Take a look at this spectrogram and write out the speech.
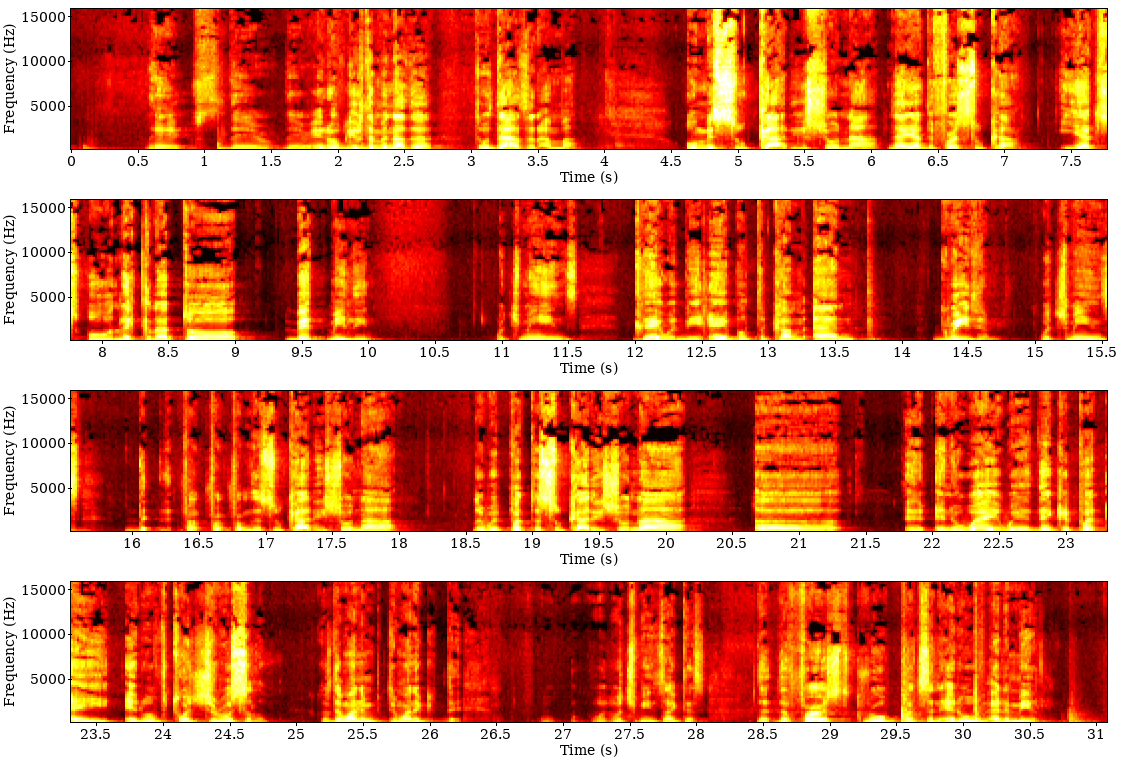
Their, their, their eruv gives them another 2,000 amma. Umisukah rishona, now you have the first sukkah. Yatsu likrato bet milin, which means they would be able to come and greet him, which means th- from, from, the Sukkah Rishona, they would put the Sukkah Rishona uh, in, in, a way where they could put a Eruv towards Jerusalem, because they want to, they want to, which means like this. The, the first group puts an Eruv at a meal,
